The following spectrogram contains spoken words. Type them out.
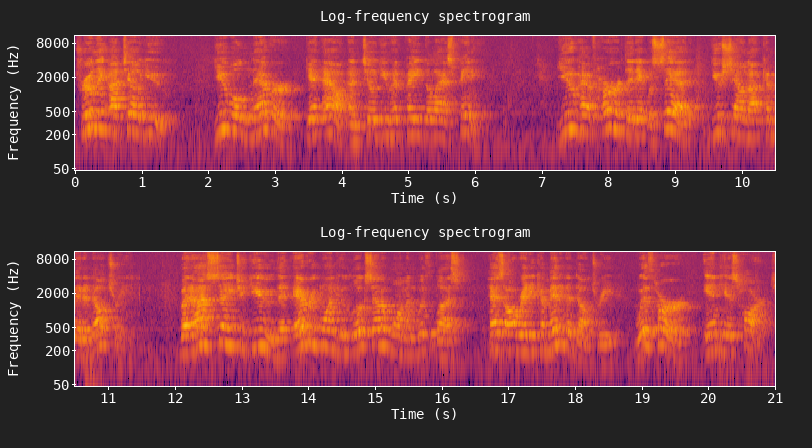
Truly I tell you, you will never get out until you have paid the last penny. You have heard that it was said, You shall not commit adultery. But I say to you that everyone who looks at a woman with lust has already committed adultery with her in his heart.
